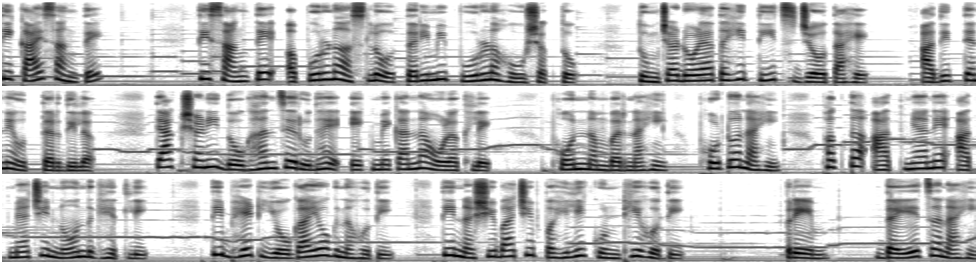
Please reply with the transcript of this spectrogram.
ती काय सांगते? ती सांगते अपूर्ण असलो तरी मी पूर्ण होऊ शकतो. तुमच्या डोळ्यातही तीच ज्योत आहे आदित्यने उत्तर दिलं. त्या क्षणी दोघांचे हृदय एकमेकांना ओळखले. फोन नंबर नाही फोटो नाही फक्त आत्म्याने आत्म्याची नोंद घेतली. ती भेट योगायोग नव्हती ती नशिबाची पहिली कुंठी होती. प्रेम दयेचं नाही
